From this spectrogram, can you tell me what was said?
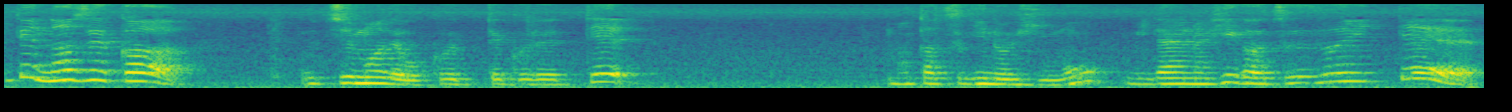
うん。でなぜかうちまで送ってくれてまた次の日もみたいな日が続いて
